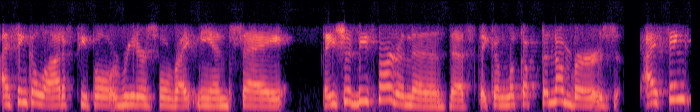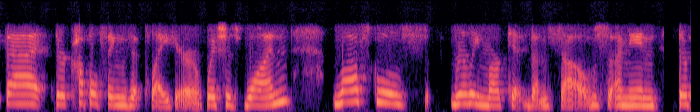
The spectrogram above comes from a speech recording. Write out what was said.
I think a lot of people, readers will write me and say, they should be smarter than this. They can look up the numbers. I think that there are a couple things at play here, which is one, law schools really market themselves. I mean, they're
